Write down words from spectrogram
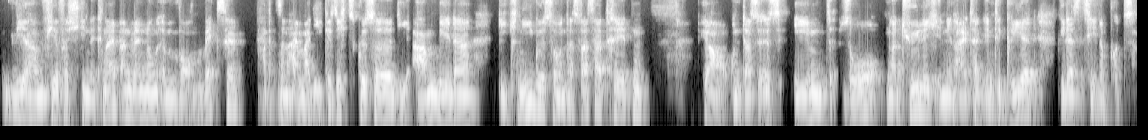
Wir haben vier verschiedene Kneipanwendungen im Wochenwechsel. Das sind einmal die Gesichtsgüsse, die Armbäder, die Kniegüsse und das Wassertreten. Ja, und das ist eben so natürlich in den Alltag integriert wie das Zähneputzen.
